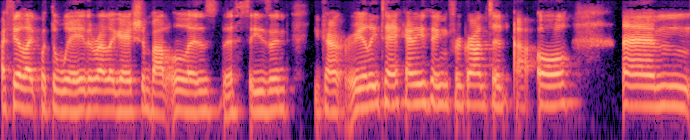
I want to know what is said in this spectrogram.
I feel like with the way the relegation battle is this season, you can't really take anything for granted at all. Um,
